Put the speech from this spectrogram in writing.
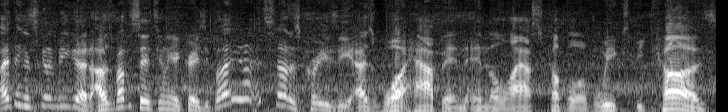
I think it's gonna be good. I was about to say it's gonna get crazy, but you know, it's not as crazy as what happened in the last couple of weeks because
